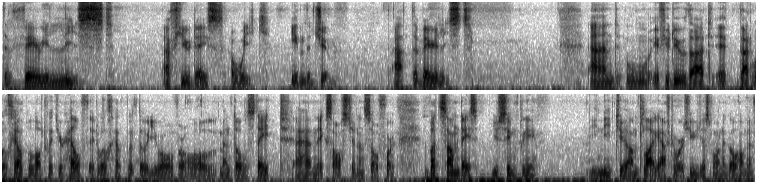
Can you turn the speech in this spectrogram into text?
the very least a few days a week in the gym. At the very least. And if you do that, it that will help a lot with your health. It will help with the, your overall mental state and exhaustion and so forth. But some days you simply you need to unplug afterwards. You just want to go home and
